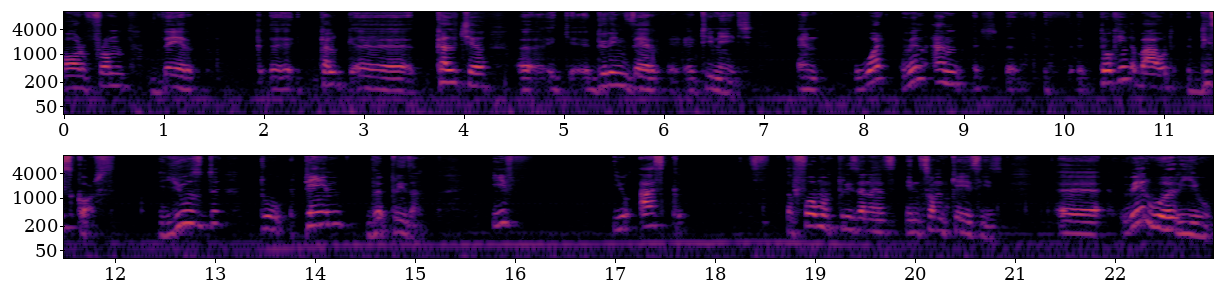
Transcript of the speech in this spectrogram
or from their uh, cul uh, culture uh, during their uh, teenage and what when i'm uh, talking about discourse used to tame the prison. If you ask former prisoners in some cases, uh, where were you?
